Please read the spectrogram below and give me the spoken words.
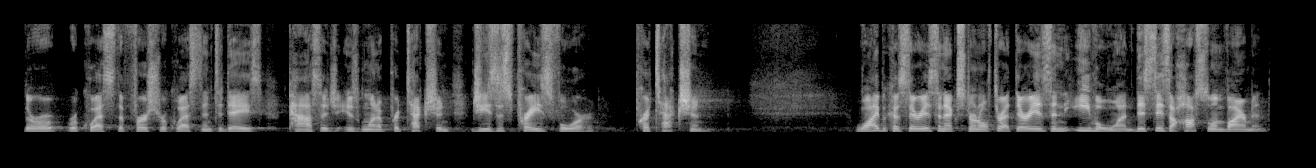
The request, the first request in today's passage is one of protection. Jesus prays for protection. Why? Because there is an external threat, there is an evil one. This is a hostile environment.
